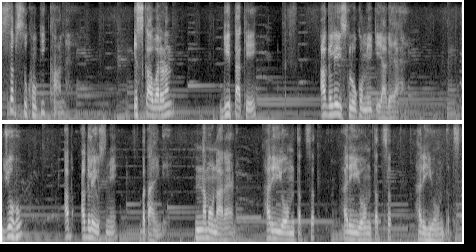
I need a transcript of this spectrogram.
सब सुखों की खान है। इसका वर्णन गीता के अगले श्लोकों में किया गया है। जो हो, अब अगले उसमें बताएँगे। नमो नारायण। हरि ओम तत्सत, हरि ओम तत्सत, हरि ओम तत्सत।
